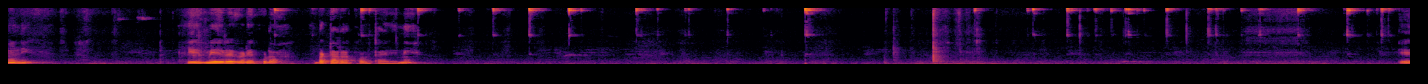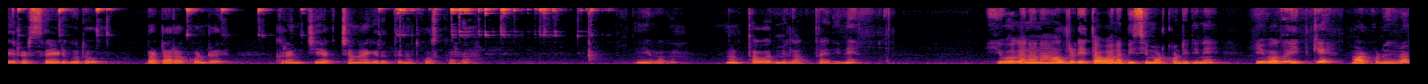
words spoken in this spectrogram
ನಾನೀಗ ಈಗ ಮೇಲುಗಡೆ ಕೂಡ ಬಟರ್ ಹಾಕ್ಕೊತಾ ಇದ್ದೀನಿ. ಎರಡು ಸೈಡ್ಗೂ ಬಟರ್ ಹಾಕ್ಕೊಂಡ್ರೆ ಕ್ರಂಚಿಯಾಗಿ ಚೆನ್ನಾಗಿರುತ್ತೆ ಅನ್ನೋದಕ್ಕೋಸ್ಕರ ಇವಾಗ ನಾನು ತವಾದ ಮೇಲೆ ಹಾಕ್ತಾಯಿದ್ದೀನಿ ಇವಾಗ ನಾನು ಆಲ್ರೆಡಿ ತವಾನ ಬಿಸಿ ಮಾಡ್ಕೊಂಡಿದ್ದೀನಿ. ಇವಾಗ ಇದಕ್ಕೆ ಮಾಡ್ಕೊಂಡಿರೋ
